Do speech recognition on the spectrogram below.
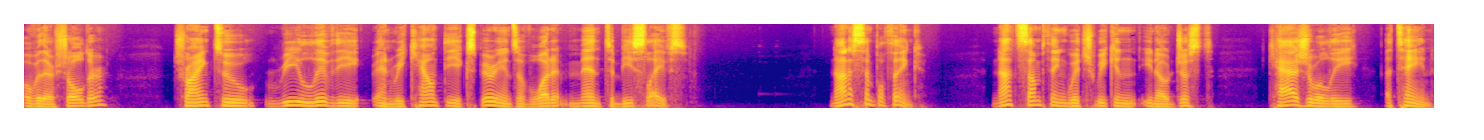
over their shoulder trying to relive the and recount the experience of what it meant to be slaves. Not a simple thing. Not something which we can, you know, just casually attain.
